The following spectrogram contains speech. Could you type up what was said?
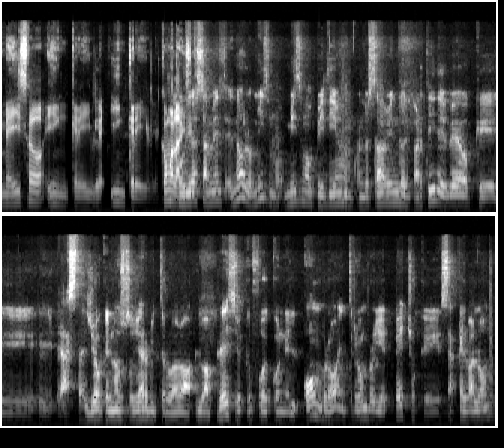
me, hizo increíble, increíble. ¿Cómo la Curiosamente, no, lo mismo, mismo opinión. Cuando estaba viendo el partido y veo que eh, hasta yo que no soy árbitro lo, lo aprecio, que fue con el hombro, entre hombro y el pecho que saca el balón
